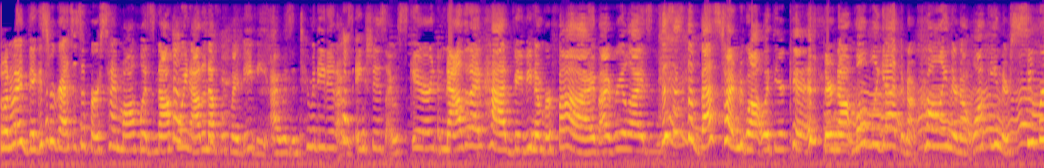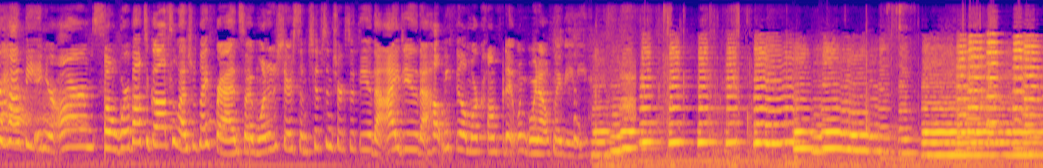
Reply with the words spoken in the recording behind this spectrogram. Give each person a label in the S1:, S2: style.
S1: One of my biggest regrets as a first time mom was not going out enough with my baby. I was intimidated, I was anxious, I was scared. Now that I've had baby number five, I realized this is the best time to go out with your kid. They're not mobile yet, they're not crawling, they're not walking, they're super happy in your arms. So we're about to go out to lunch with my friends, so I wanted to share some tips and tricks with you that I do that help me feel more confident when going out with my baby.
